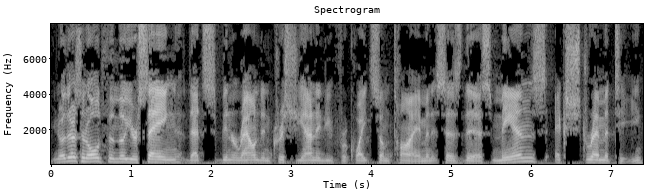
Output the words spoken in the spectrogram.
You know, there's an old familiar saying that's been around in Christianity for quite some time, and it says this man's extremity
